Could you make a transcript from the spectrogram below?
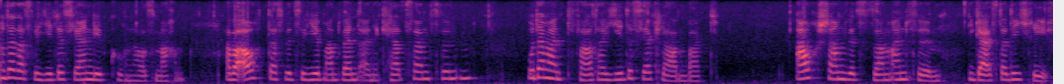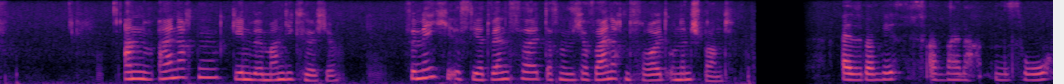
oder dass wir jedes Jahr ein Lebkuchenhaus machen. Aber auch, dass wir zu jedem Advent eine Kerze anzünden oder mein Vater jedes Jahr Klaben backt. Auch schauen wir zusammen einen Film, Die Geister, die ich rief. An Weihnachten gehen wir immer in die Kirche. Für mich ist die Adventszeit, dass man sich auf Weihnachten freut und entspannt. Also bei mir ist es an Weihnachten so,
